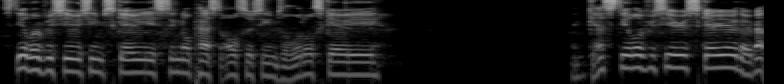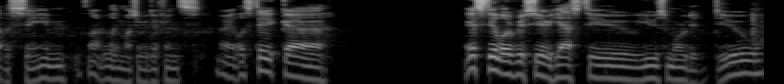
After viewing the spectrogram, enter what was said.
Steel Overseer seems scary. Signal Pest also seems a little scary. I guess Steel Overseer is scarier. They're about the same. It's not really much of a difference. Alright, let's take, uh... I guess Steel Overseer he has to use more to do.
